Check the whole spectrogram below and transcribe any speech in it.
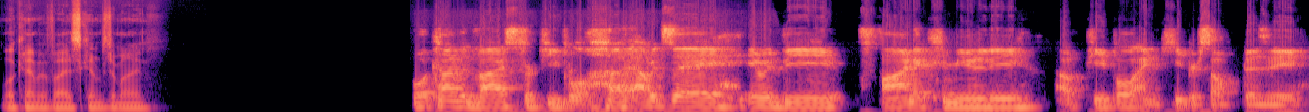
what kind of advice comes to mind? What kind of advice for people? I would say it would be find a community of people and keep yourself busy.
